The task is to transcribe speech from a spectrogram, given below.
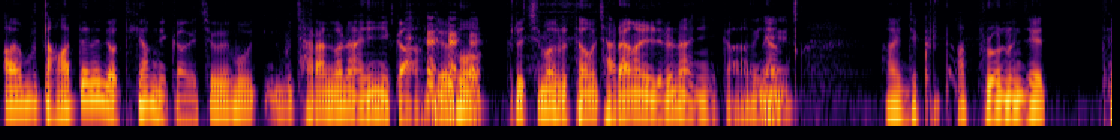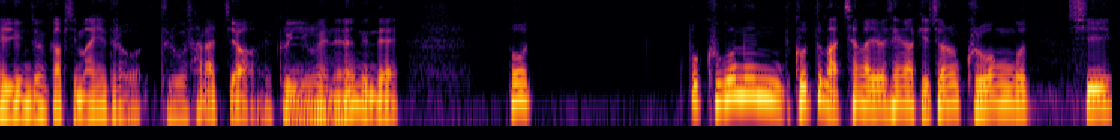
아, 뭐 나왔다는데 어떻게 합니까? 그렇죠. 뭐, 뭐 잘한 건 아니니까. 그리고 뭐 그렇지만 그렇다고 자랑할 일은 아니니까 그냥 네. 아 이제 그, 앞으로는 이제 대리운전 값이 많이 들어 들고 살았죠. 그 음. 이후에는 근데 뭐뭐 뭐 그거는 그것도 마찬가지로 생각해요. 저는 그런 것이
